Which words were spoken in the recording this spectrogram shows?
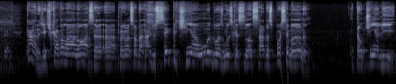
Cara, a gente ficava lá, nossa, a programação da rádio sempre tinha uma, duas músicas lançadas por semana. Então tinha ali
